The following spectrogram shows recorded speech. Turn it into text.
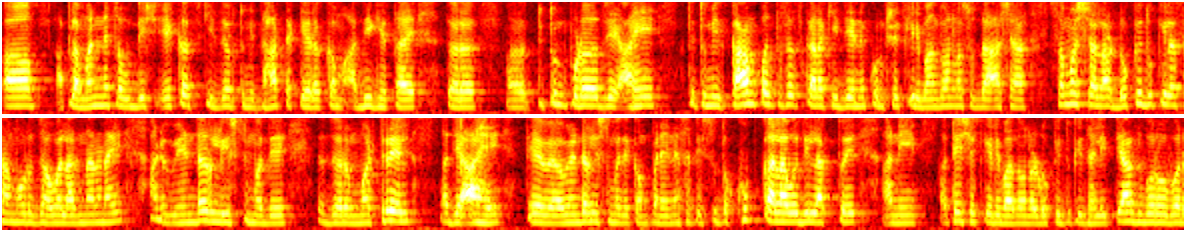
आपला म्हणण्याचा उद्देश एकच की जर तुम्ही दहा टक्के रक्कम आधी घेताय तर तिथून पुढं जे आहे ते तुम्ही काम पण तसंच करा की जेणेकरून शेतकरी बांधवांना सुद्धा अशा समस्याला डोकेदुखीला सामोरं जावं लागणार नाही. आणि वेंडर लिस्ट लिस्टमध्ये जर मटेरियल जे आहे ते वेंडर लिस्टमध्ये कंपनी येण्यासाठी सुद्धा खूप कालावधी लागतोय आणि ते शेतकरी बांधवांना डोकीदुखी झाली. त्याचबरोबर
